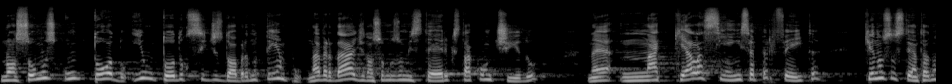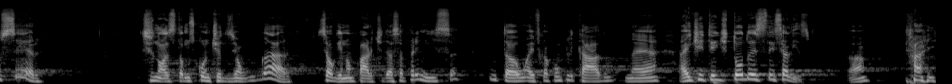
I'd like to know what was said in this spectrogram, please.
Nós somos um todo, e um todo que se desdobra no tempo. Na verdade, nós somos um mistério que está contido né, naquela ciência perfeita que nos sustenta no ser. Se nós estamos contidos em algum lugar, se alguém não parte dessa premissa, então aí fica complicado, né? A gente entende todo o existencialismo, tá? Aí,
